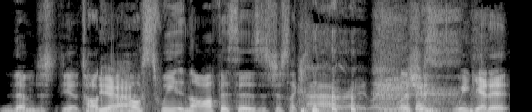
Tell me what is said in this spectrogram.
them just you know talking Yeah. about how sweet in the office is. It's just like ah, all right, like let's just we get it.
